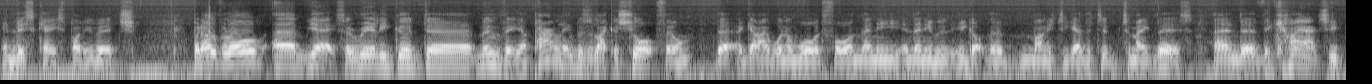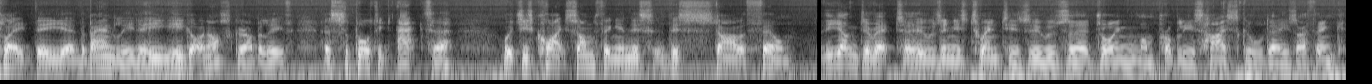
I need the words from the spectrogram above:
in this case, Buddy Rich. But overall, um, yeah, it's a really good uh, movie. Apparently, it was like a short film that a guy won an award for, and then he and then he was, he got the money together to, to make this. And uh, the guy actually played the uh, the band leader. He he got an Oscar, I believe, as supporting actor, which is quite something in this this style of film. The young director who was in his 20s, who was uh, drawing on probably his high school days, I think.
